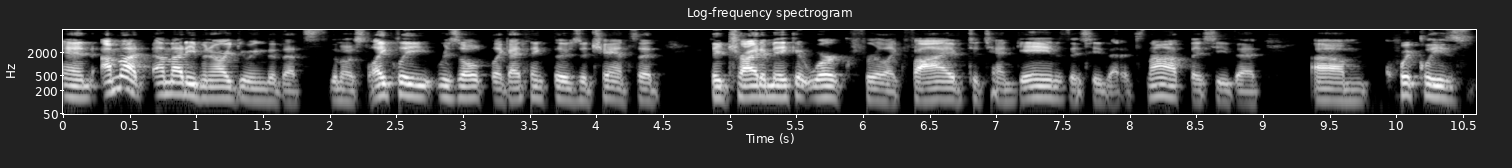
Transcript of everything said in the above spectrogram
And I'm not I'm not even arguing that that's the most likely result. Like I think there's a chance that they try to make it work for like five to ten games. They see that it's not. They see that um, Quickley's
